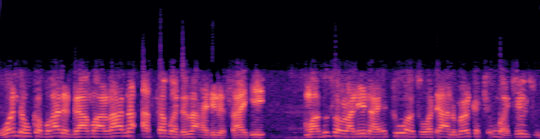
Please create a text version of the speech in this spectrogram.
wanda kuka ba da dama ranar asabar da lahadi da sahe masu saurare na hitowa su waɗi albarkacin bakin su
